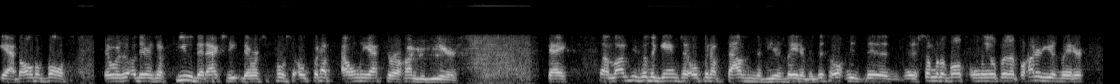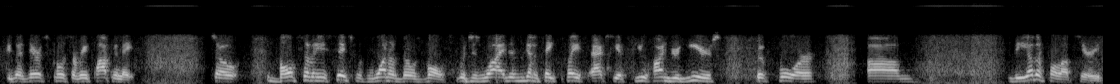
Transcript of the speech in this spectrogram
Yeah, all the vaults. There was there was a few that actually they were supposed to open up only after a hundred years. Okay. So a lot of these other games that open up thousands of years later, but this the, the, some of the vaults only open up 100 years later because they were supposed to repopulate. So Vault 76 was one of those vaults, which is why this is going to take place actually a few hundred years before um, the other Fallout series.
